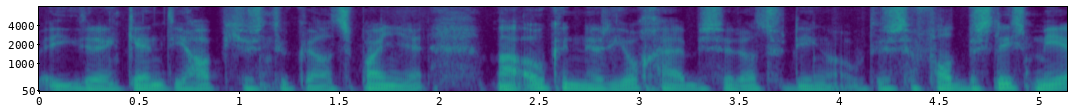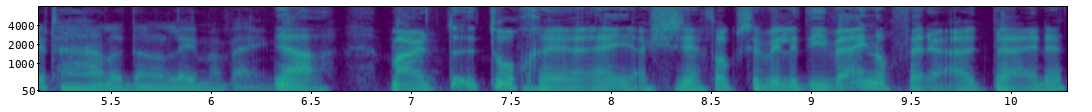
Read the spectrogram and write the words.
iedereen kent die hapjes natuurlijk wel uit Spanje. Maar ook in de Rioja hebben ze dat soort dingen ook. Dus er valt beslist meer te halen dan alleen maar wijn. Ja, maar toch, hè, als je zegt ook ze willen die wijn nog verder uitbreiden,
